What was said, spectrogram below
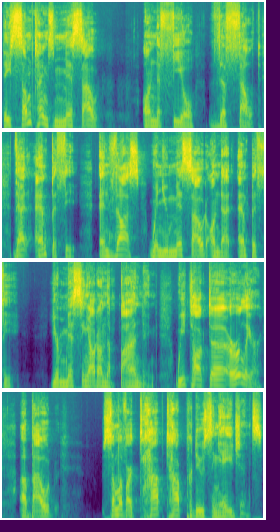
they sometimes miss out on the feel, the felt, that empathy. And thus, when you miss out on that empathy, you're missing out on the bonding. We talked uh, earlier about some of our top, top producing agents.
